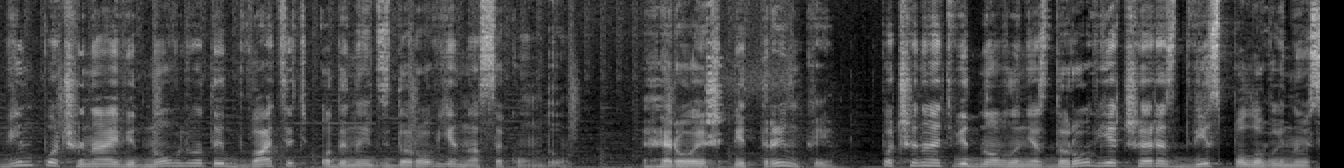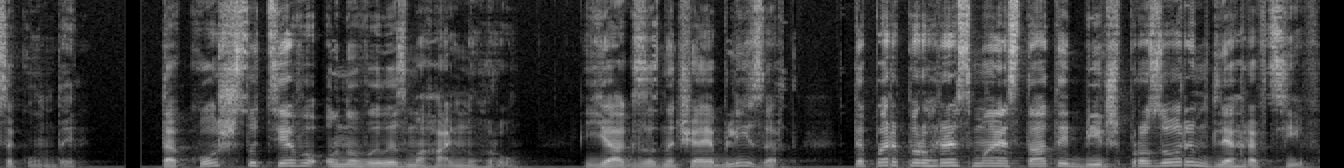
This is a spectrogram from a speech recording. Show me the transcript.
він починає відновлювати 20 одиниць здоров'я на секунду. Герої ж підтримки починають відновлення здоров'я через 2,5 секунди. Також суттєво оновили змагальну гру. Як зазначає Blizzard, тепер прогрес має стати більш прозорим для гравців.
